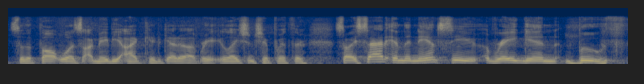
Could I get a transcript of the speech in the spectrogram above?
So the thought was uh, maybe I could get a relationship with her. So I sat in the Nancy Reagan booth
